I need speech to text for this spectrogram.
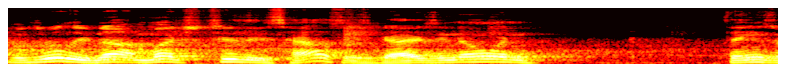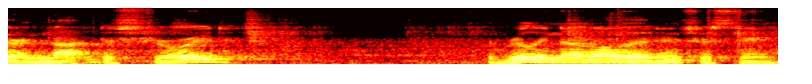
There's really not much to these houses, guys. You know when things are not destroyed, they're really not all that interesting.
